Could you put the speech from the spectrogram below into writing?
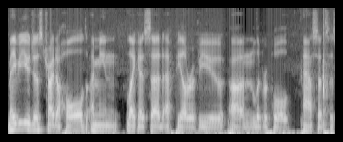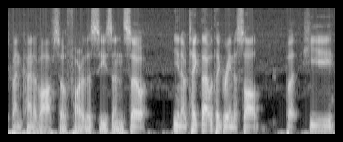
maybe you just try to hold. I mean, like I said, FPL review on Liverpool assets has been kind of off so far this season. So, you know, take that with a grain of salt. But he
